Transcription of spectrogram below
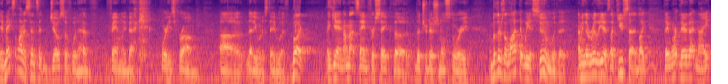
it makes a lot of sense that Joseph would have family back where he's from uh, that he would have stayed with. But again, I'm not saying forsake the, the traditional story, but there's a lot that we assume with it. I mean, there really is. Like you said, like they weren't there that night.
